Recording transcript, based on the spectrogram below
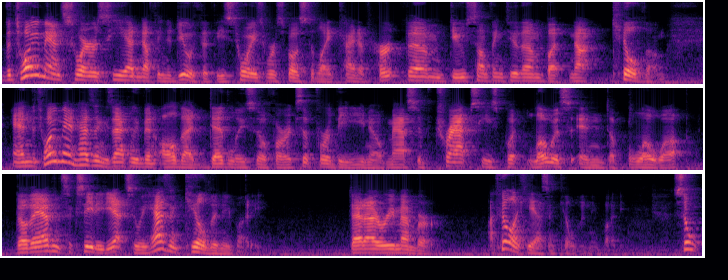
the toy man swears he had nothing to do with it. These toys were supposed to like kind of hurt them, do something to them, but not kill them. And the toy man hasn't exactly been all that deadly so far, except for the, you know, massive traps he's put Lois in to blow up. Though they haven't succeeded yet, so he hasn't killed anybody. That I remember. I feel like he hasn't killed anybody. So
